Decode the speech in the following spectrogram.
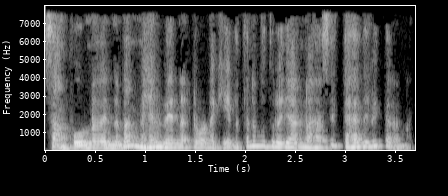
සම්පූර්ණ වෙන්න නම් මෙහෙම වෙන්නට ඕන කියන තැන බුදුරජාණන් වහන්සේ පැහැදිලි කරනවා.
